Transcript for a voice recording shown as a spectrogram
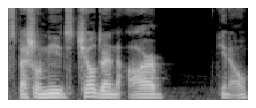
special needs children are, you know,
